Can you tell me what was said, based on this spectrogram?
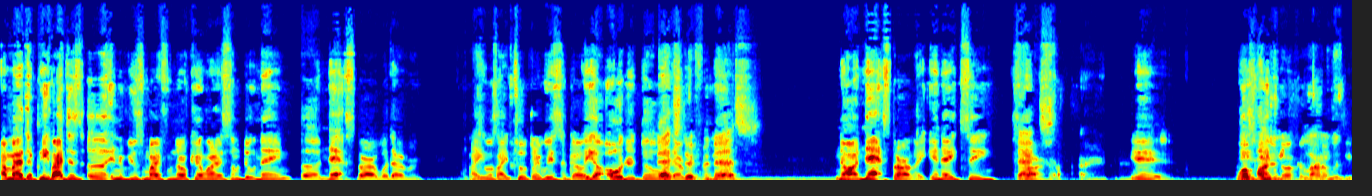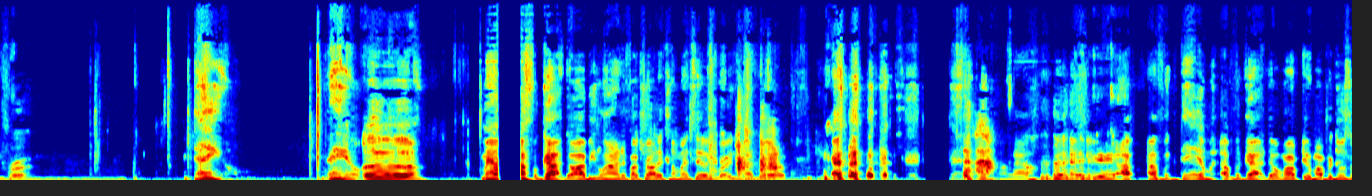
I'm at the peep. I just uh interviewed somebody from North Carolina, some dude named uh Netstar, whatever. Like it was like two, three weeks ago. He an older dude, That's whatever. the finesse. No, a Netstar, like N A T star. That's Yeah. what He's- part he's- of North Carolina was he from? Damn. Damn. Uh man, I forgot though. I'd be lying if I try to come and tell you right now, dog. I don't know. Yeah, I, I for damn, I forgot though. My, if my producer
